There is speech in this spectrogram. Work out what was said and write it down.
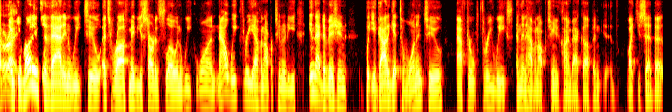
right. you run into that in week two, it's rough. Maybe you started slow in week one. Now week three, you have an opportunity in that division, but you got to get to one and two after three weeks, and then have an opportunity to climb back up. And like you said, that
